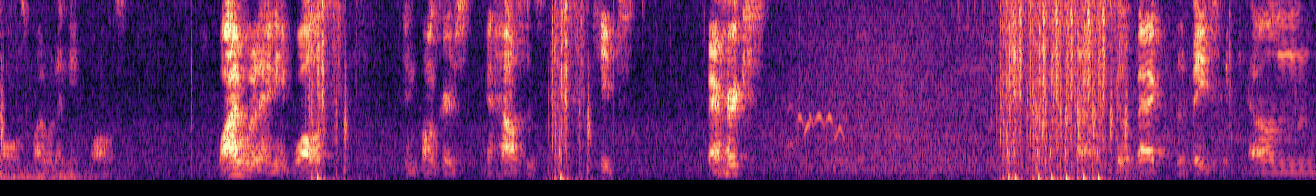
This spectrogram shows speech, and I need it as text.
Walls. Why would I need walls? Why would I need walls in bunkers and houses? Keeps barracks? Let's go back to the basic. Um,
